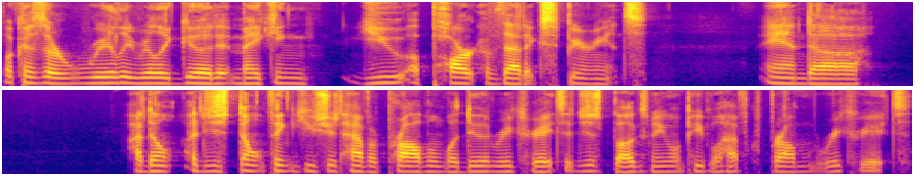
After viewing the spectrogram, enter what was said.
because they're really, really good at making you a part of that experience. and uh, I don't. I just don't think you should have a problem with doing recreates. It just bugs me when people have a problem with recreates.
